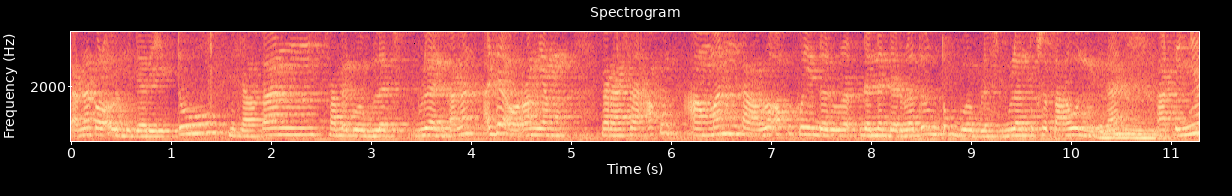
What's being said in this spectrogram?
Karena kalau lebih dari itu, misalkan sampai 12 bulan, karena ada orang yang ngerasa aku aman kalau aku punya darurat, dana darurat itu untuk 12 bulan, untuk setahun gitu kan. Hmm. Artinya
